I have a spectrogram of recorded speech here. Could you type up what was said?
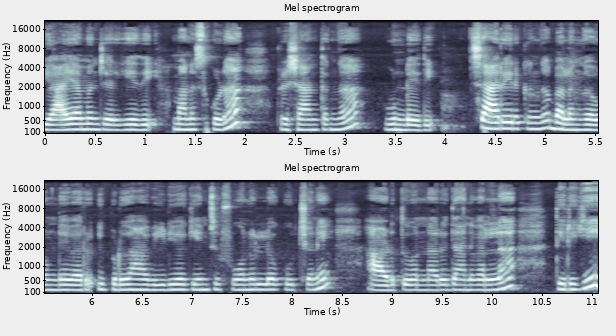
వ్యాయామం జరిగేది. మనసు కూడా ప్రశాంతంగా ఉండేది. శారీరకంగా బలంగా ఉండేవారు. ఇప్పుడు ఆ వీడియో గేమ్స్ ఫోనుల్లో కూర్చొని ఆడుతూ ఉన్నారు. దానివల్ల తిరిగి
